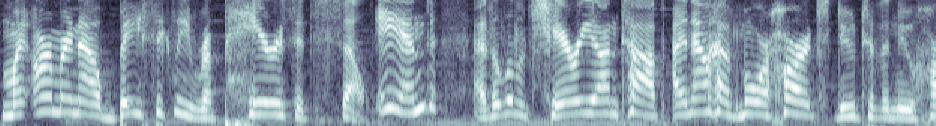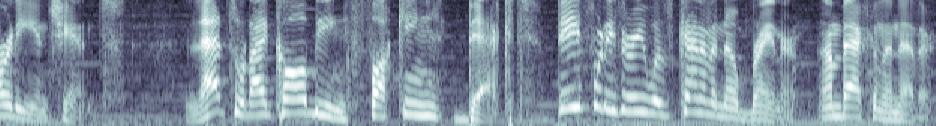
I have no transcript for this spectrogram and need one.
my armor now basically repairs itself. And, as a little cherry on top, I now have more hearts due to the new Hardy enchants. That's what I call being fucking decked. Day 43 was kind of a no-brainer. I'm back in the nether.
